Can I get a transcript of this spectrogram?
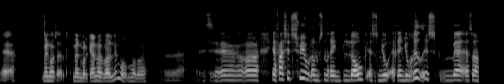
ja, Men trods alt. man måtte gerne være voldelig mod dem, eller hvad? Øh, og jeg er faktisk i tvivl om sådan rent lov, altså sådan jo, rent juridisk, hvad, altså,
